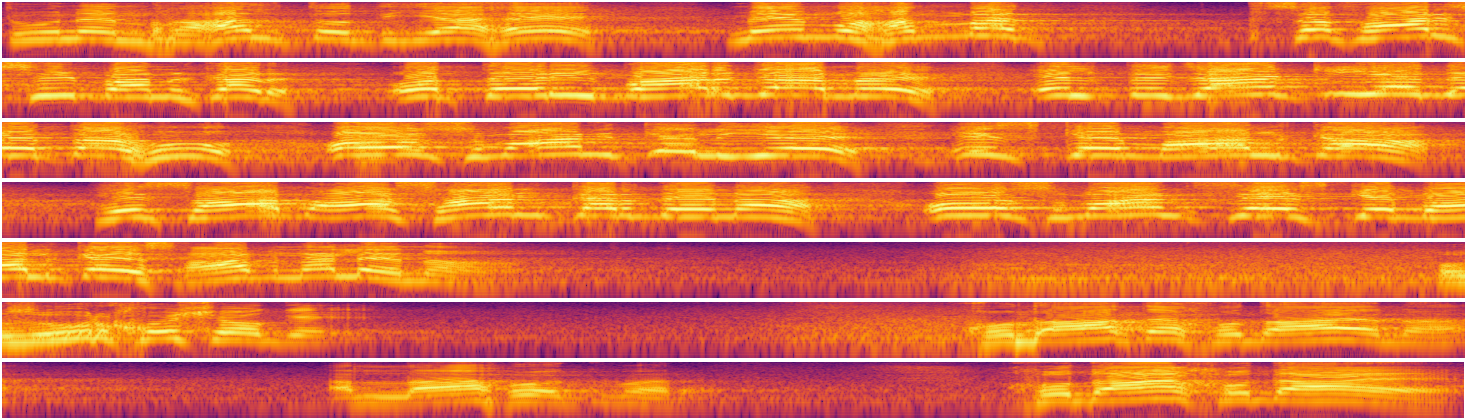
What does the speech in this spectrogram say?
तूने माल तो दिया है, मैं मोहम्मद सफारशी बनकर और तेरी बारगाह में इल्तिजा किए देता हूँ और उस्मान के लिए इसके माल का हिसाब आसान कर देना और उस्मान से इसके बाल का हिसाब ना लेना। हजूर खुश हो गए। खुदा तो खुदा है ना। अल्लाह अकबर। खुदा खुदा है।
